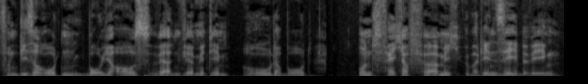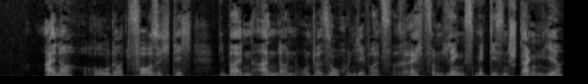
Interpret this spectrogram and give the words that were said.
Von dieser roten Boje aus werden wir mit dem Ruderboot uns fächerförmig über den See bewegen. Einer rudert vorsichtig, die beiden anderen untersuchen jeweils rechts und links mit diesen Stangen hier,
